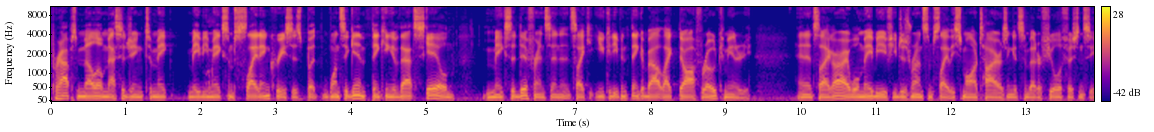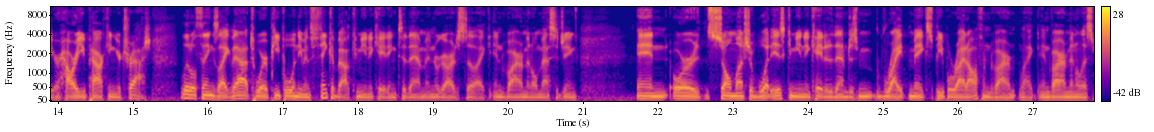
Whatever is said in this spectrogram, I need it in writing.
perhaps mellow messaging to make maybe make some slight increases. But once again, thinking of that scale makes a difference. And it's like you could even think about like the off road community. And it's like, all right, well, maybe if you just run some slightly smaller tires and get some better fuel efficiency, or how are you packing your trash? Little things like that to where people wouldn't even think about communicating to them in regards to like environmental messaging and or so much of what is communicated to them just right makes people write off environment like environmentalists.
